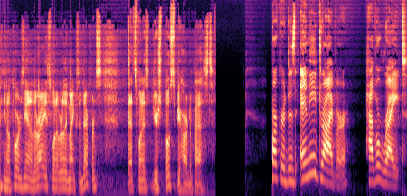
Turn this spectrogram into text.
it's you know towards the end of the race when it really makes a difference. That's when it's, you're supposed to be hard to pass. Parker, does any driver have a right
